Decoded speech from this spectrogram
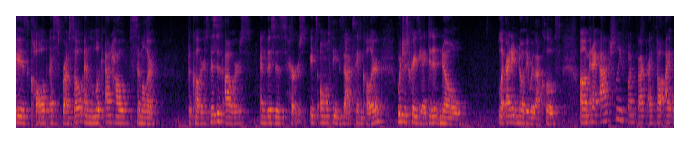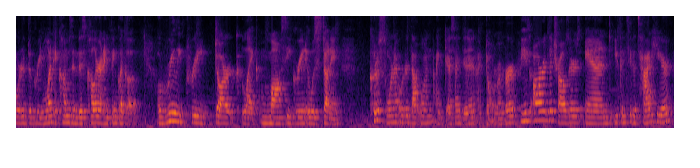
is called Espresso and look at how similar the colors. This is ours and this is hers. It's almost the exact same color, which is crazy. I didn't know, like I didn't know they were that close. Um, and I actually, fun fact, I thought I ordered the green one. It comes in this color and I think like a a really pretty dark, like mossy green. It was stunning. Could have sworn I ordered that one. I guess I didn't, I don't remember. These are the trousers and you can see the tag here.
